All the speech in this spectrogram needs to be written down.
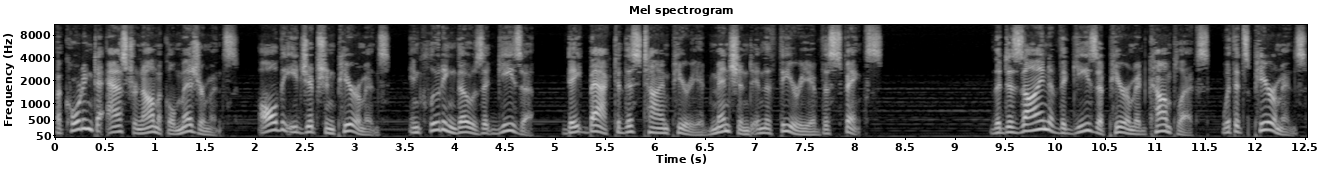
according to astronomical measurements, all the Egyptian pyramids, including those at Giza, date back to this time period mentioned in the theory of the Sphinx. The design of the Giza pyramid complex, with its pyramids,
